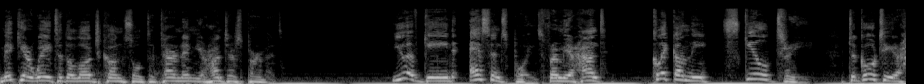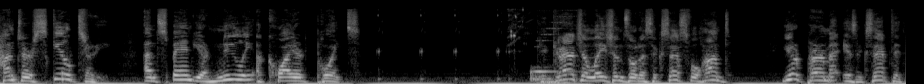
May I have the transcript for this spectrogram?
Make your way to the lodge console to turn in your hunter's permit. You have gained essence points from your hunt. Click on the skill tree to go to your hunter skill tree and spend your newly acquired points. Congratulations on a successful hunt. Your permit is accepted,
